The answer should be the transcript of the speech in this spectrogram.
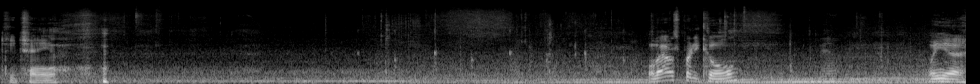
keychain. well, that was pretty cool. Yeah. We uh,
